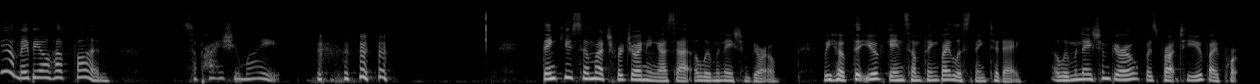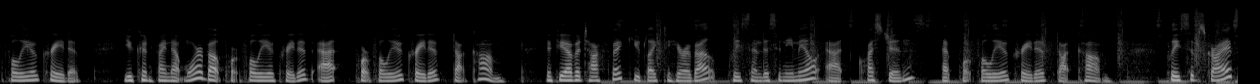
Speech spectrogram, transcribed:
yeah, maybe I'll have fun, surprise you might. Thank you so much for joining us at Illumination Bureau. We hope that you have gained something by listening today. Illumination Bureau was brought to you by Portfolio Creative. You can find out more about Portfolio Creative at portfoliocreative.com. If you have a topic you'd like to hear about, please send us an email at questions at portfoliocreative.com. Please subscribe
